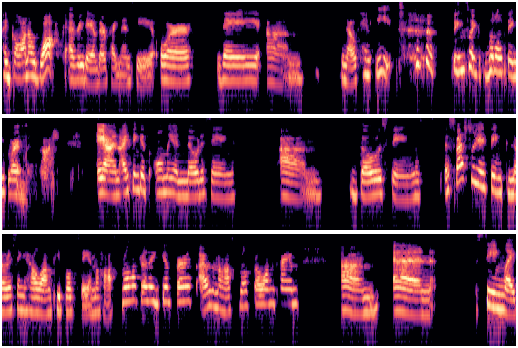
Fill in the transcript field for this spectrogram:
could go on a walk every day of their pregnancy or they um you know can eat. Things like little things where i'm like gosh. And i think it's only in noticing um those things especially i think noticing how long people stay in the hospital after they give birth. I was in the hospital for a long time um and seeing like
